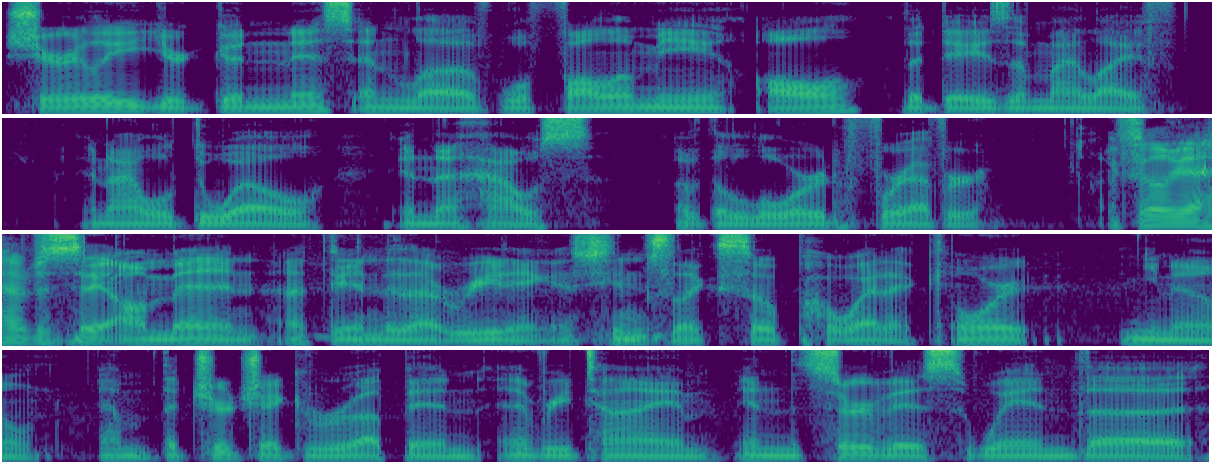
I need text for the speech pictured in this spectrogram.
Surely your goodness and love will follow me all the days of my life, and I will dwell in the house of the Lord forever. I feel like I have to say amen at the end of that reading. It seems like so poetic. Or, you know, um, the church I grew up in, every time in the service when the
